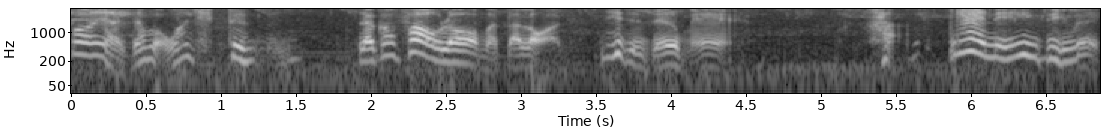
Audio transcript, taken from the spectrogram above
ก็อยากจะบอกว่าคิดถึง แล้วก็เฝ้ารอมาตลอด ที่จะเจอแม่ค่ะแค่นี้จริง ๆ เลย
